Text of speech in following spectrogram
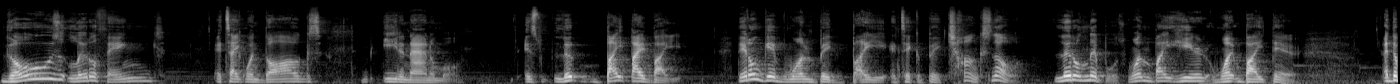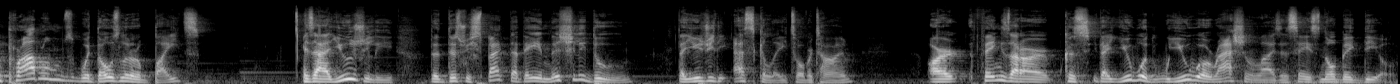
Those little things, it's like when dogs eat an animal. It's bite by bite. They don't give one big bite and take a big chunks. No, little nibbles. One bite here, one bite there. And the problems with those little bites is that usually the disrespect that they initially do, that usually escalates over time, are things that are because that you would you will rationalize and say it's no big deal.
